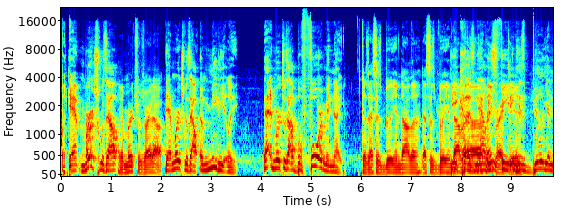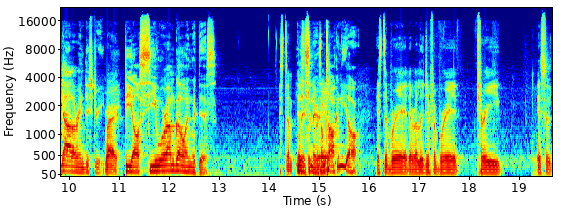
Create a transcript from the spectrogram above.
but that merch was out. That merch was right out That merch was out immediately. That merch was out before midnight because that's his billion dollar. That's his billion dollar. because uh, now thing he's right feeding there. his billion dollar industry. Right. Do y'all see where I'm going with this, It's the, it's the listeners? I'm talking to y'all. It's the bread, the religion for bread trade. It's a.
